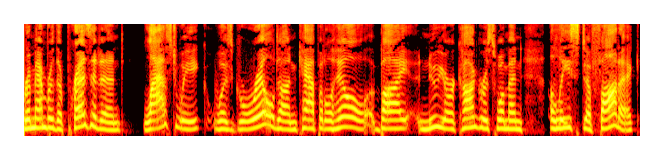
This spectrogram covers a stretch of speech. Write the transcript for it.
Remember the president last week was grilled on Capitol Hill by New York Congresswoman Elise Stefanik.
